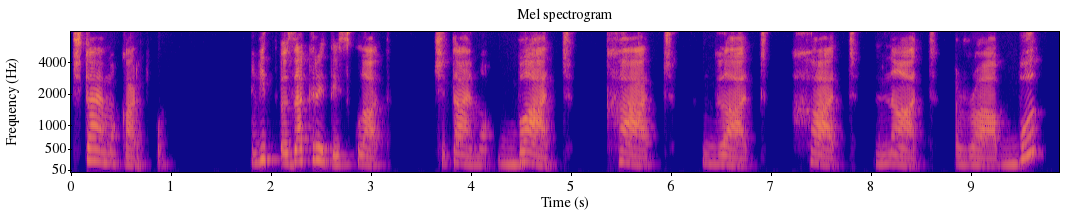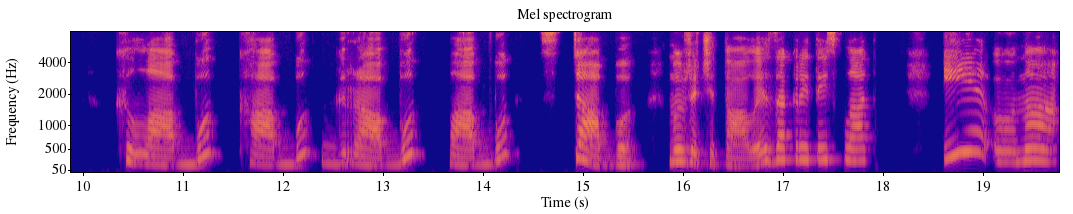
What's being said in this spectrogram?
Читаємо картку. Від, закритий склад. Читаємо but, cut, got, hat, not, rub, club, cub, grab, pub, stub. Ми вже читали закритий склад. І е, на е,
